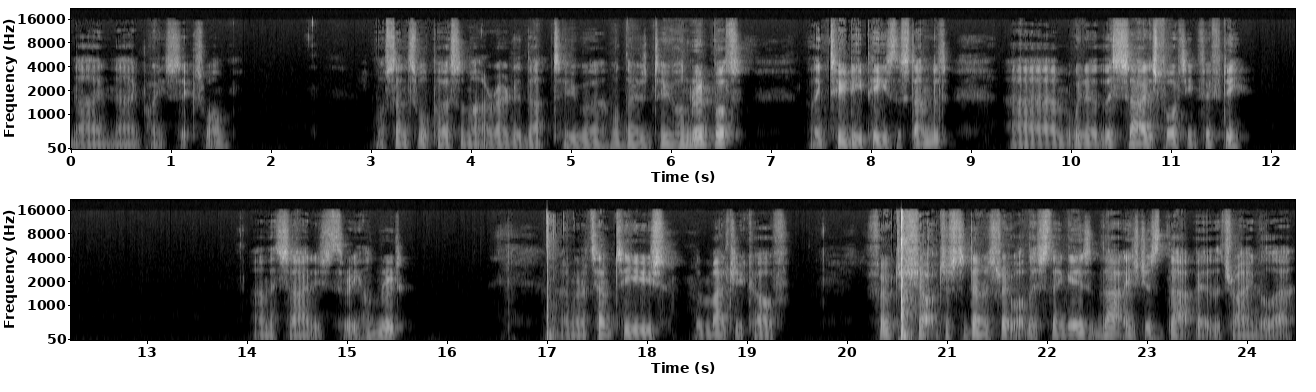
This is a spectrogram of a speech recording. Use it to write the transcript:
99.61. More sensible person might have rounded that to uh, 1200, but I think 2dp is the standard. Um, we know this side is 1450 and this side is 300. I'm going to attempt to use the magic of Photoshop just to demonstrate what this thing is. That is just that bit of the triangle there.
